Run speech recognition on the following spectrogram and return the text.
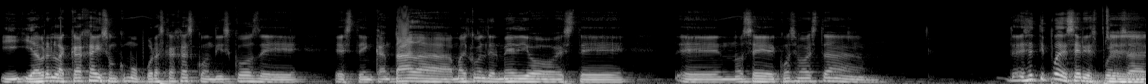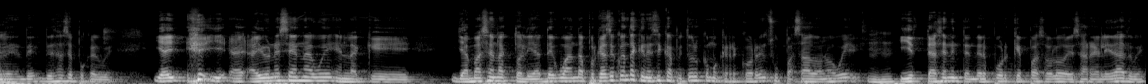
y, y abre la caja y son como puras cajas con discos de, este, Encantada, Malcolm el del medio, este, eh, no sé, ¿cómo se llama esta? De ese tipo de series, pues, Sí, o sea, sí, de, esas épocas, güey. Y hay, y hay una escena, güey, en la que ya más en la actualidad de Wanda, porque hace cuenta que en ese capítulo como que recorren su pasado, ¿no, güey? Y te hacen entender por qué pasó lo de esa realidad, güey.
